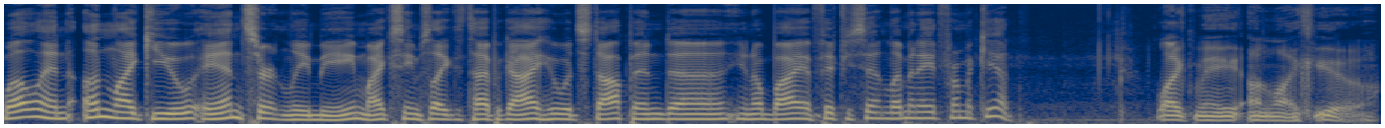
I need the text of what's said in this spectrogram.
Well, and unlike you and certainly me, Mike seems like the type of guy who would stop and uh, you know buy a fifty cent lemonade from a kid. Like me, unlike you.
